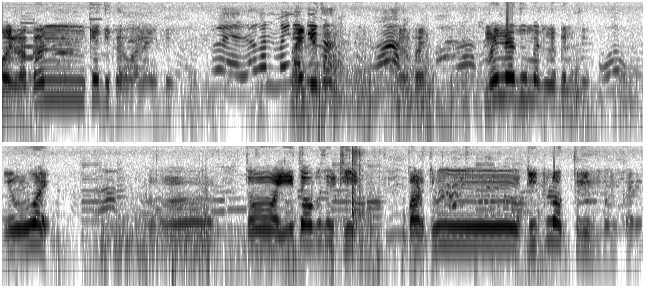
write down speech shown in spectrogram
હવે લગ્ન કેથી કરવાના એ ભાઈ હવે લગન મહિના ભાઈ હા. હા ભાઈ. મહિના દીમાં જ લગ્ન છે? એવું હોય? તો એ તો બધું ઠીક. પણ તું કેટલો પ્રેમ મન કરે?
